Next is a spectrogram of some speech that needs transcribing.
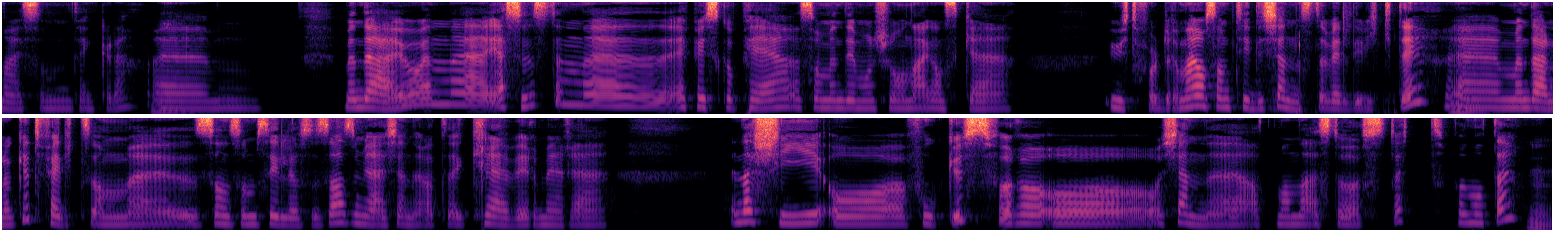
meg som tenker det. Um, men det er jo en eh, Jeg syns den eh, episkopé som en dimensjon er ganske utfordrende, og samtidig kjennes det veldig viktig. Mm. Men det er nok et felt som, sånn som Silje også sa, som jeg kjenner at det krever mer energi og fokus for å, å, kjenne at man er, står støtt, på en måte. Mm.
